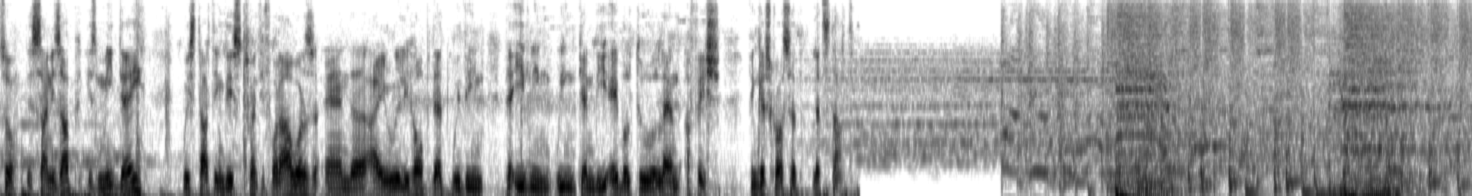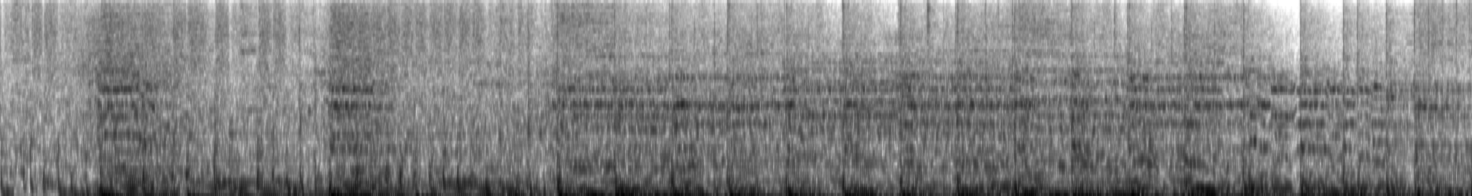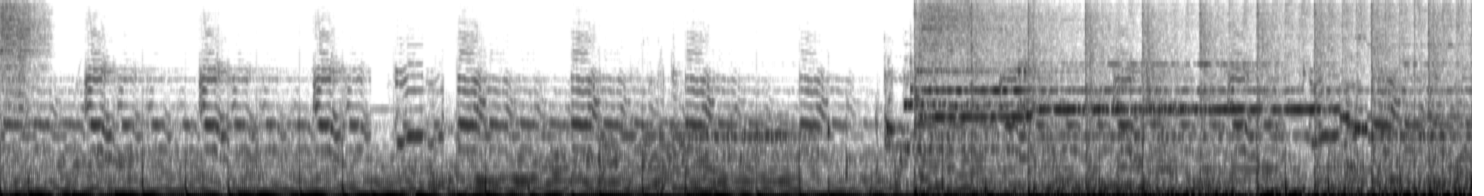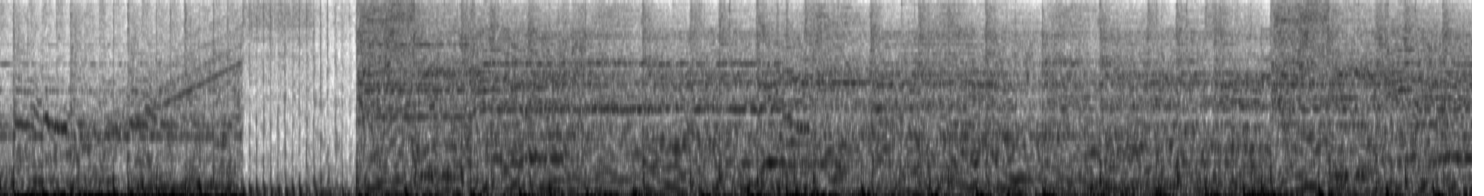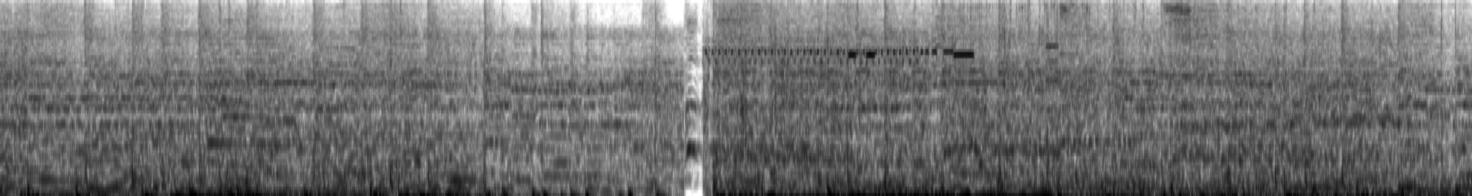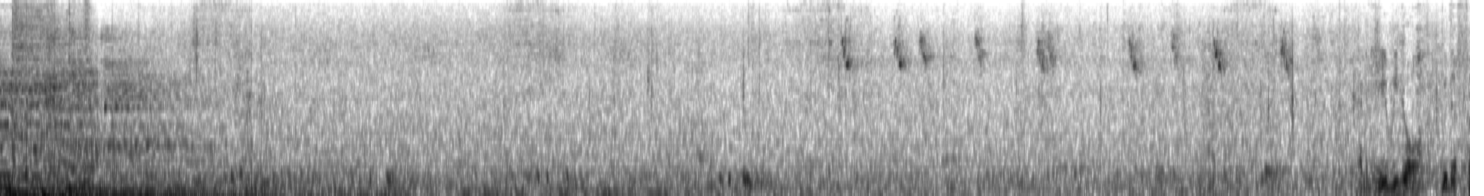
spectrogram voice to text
So the sun is up, it's midday. We're starting this 24 hours, and uh, I really hope that within the evening we can be able to land a fish. Fingers crossed. Let's start.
